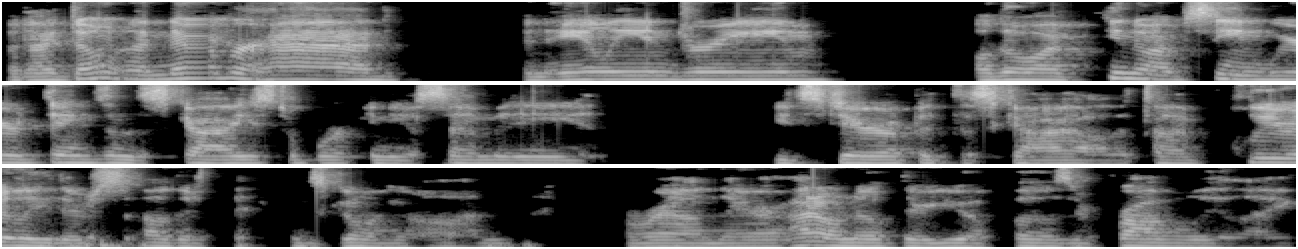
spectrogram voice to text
But I don't I never had an alien dream. Although I've you know, I've seen weird things in the sky. I used to work in Yosemite and you'd stare up at the sky all the time. Clearly there's other things going on around there. I don't know if they're UFOs, they're probably like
